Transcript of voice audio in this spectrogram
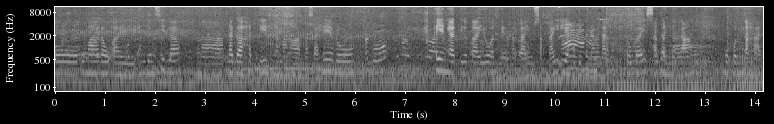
o umaraw ay andyan sila na naghahatid ng mga pasahero. Ayan nga, dito tayo at meron na tayong sakay. Iyahatid na naman natin ito guys sa kanilang pupuntahan.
